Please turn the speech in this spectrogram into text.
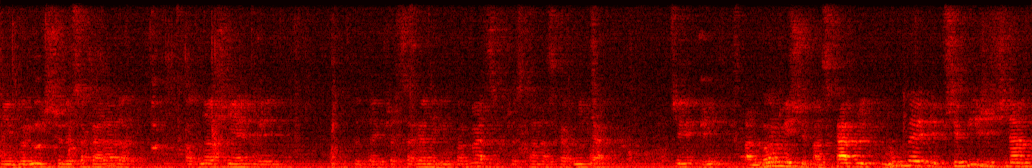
Panie Burmistrzu, Wysoka Rado, odnośnie y, tutaj przedstawionych informacji przez Pana Skarbnika, czy y, Pan Burmistrz, czy Pan Skarbnik mógłby y, przybliżyć nam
